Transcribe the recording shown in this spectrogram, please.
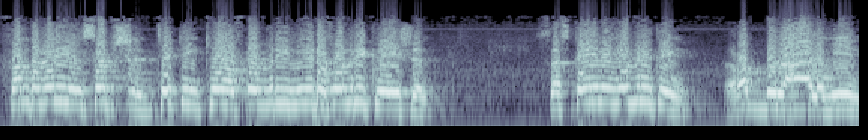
From the very inception, taking care of every need of every creation, sustaining everything, Rabbil Alameen.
